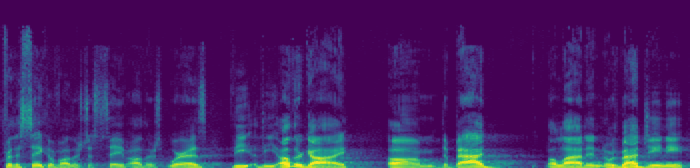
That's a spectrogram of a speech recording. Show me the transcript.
for the sake of others to save others. Whereas the, the other guy, um, the bad Aladdin or the bad genie,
